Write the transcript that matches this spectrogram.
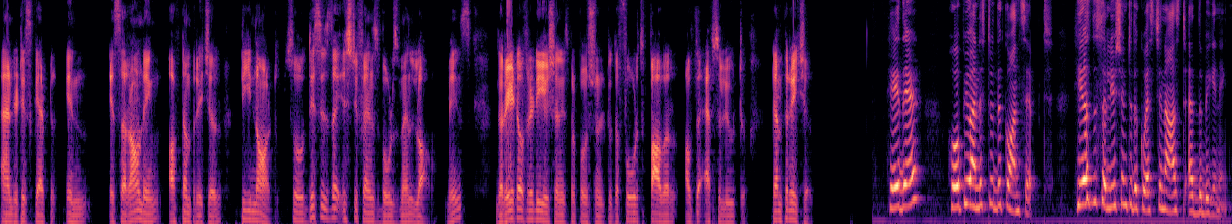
and it is kept in a surrounding of temperature T naught. So this is the Stefan's-Boltzmann law means the rate of radiation is proportional to the fourth power of the absolute temperature. Hey there, hope you understood the concept. Here's the solution to the question asked at the beginning.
